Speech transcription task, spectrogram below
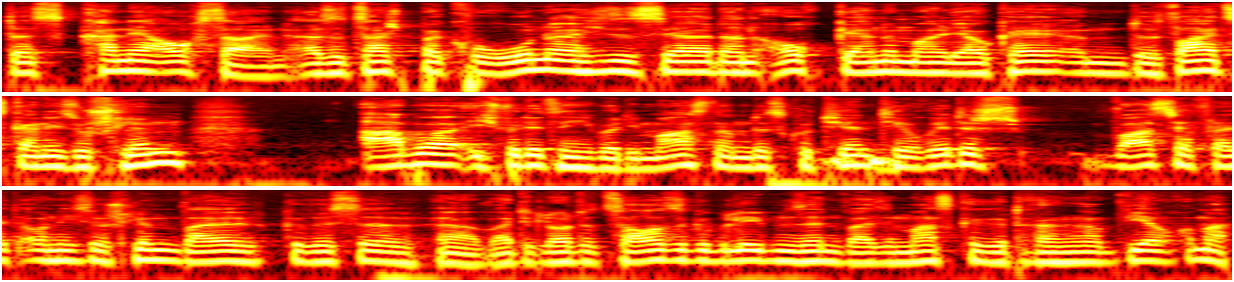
Das kann ja auch sein. Also zum Beispiel bei Corona hieß es ja dann auch gerne mal, ja okay, ähm, das war jetzt gar nicht so schlimm, aber ich will jetzt nicht über die Maßnahmen diskutieren. Theoretisch war es ja vielleicht auch nicht so schlimm, weil gewisse, ja, weil die Leute zu Hause geblieben sind, weil sie Maske getragen haben, wie auch immer.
